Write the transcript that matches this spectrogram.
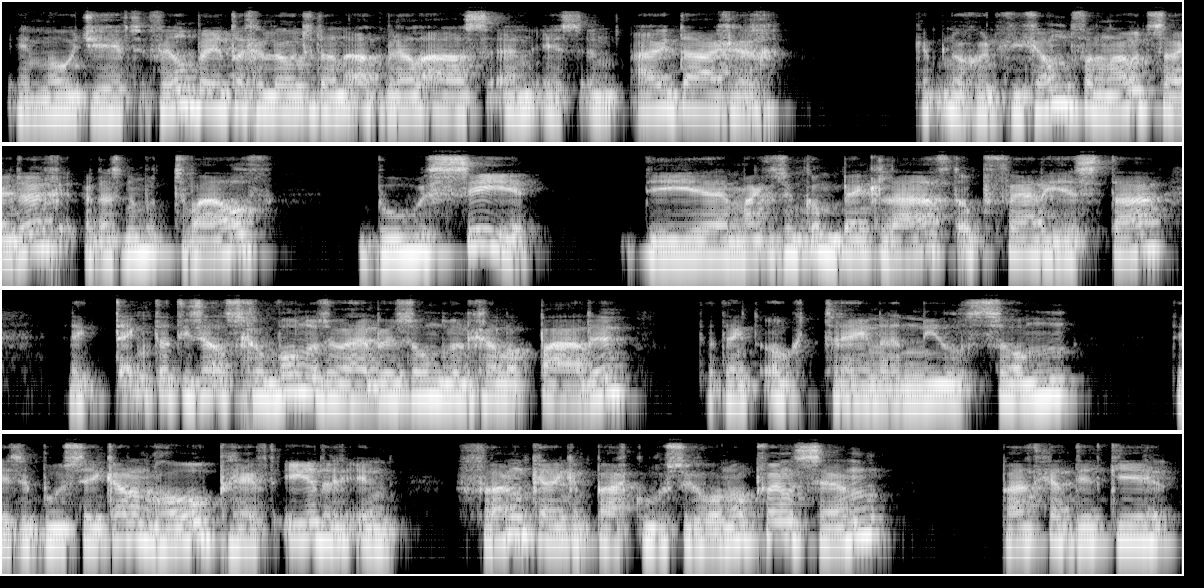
Emoji heeft veel beter geloten dan Admiral Aas en is een uitdager. Ik heb nog een gigant van een outsider en dat is nummer 12, Boussé. Die uh, maakte zijn comeback laatst op Ferriesta. En ik denk dat hij zelfs gewonnen zou hebben zonder een galopade. Dat denkt ook trainer Nielsen. Deze Boussé kan een hoop, heeft eerder in Frankrijk een paar koersen gewonnen op Vincennes. Paard gaat dit keer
